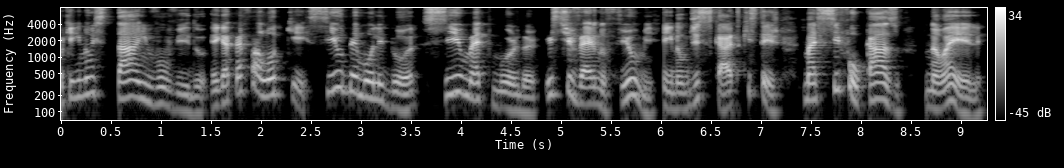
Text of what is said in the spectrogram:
porque ele não está envolvido. Ele até falou que se o Demolidor, se o Matt Murder estiver no filme, ele não descarta que esteja. Mas se for o caso, não é ele.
